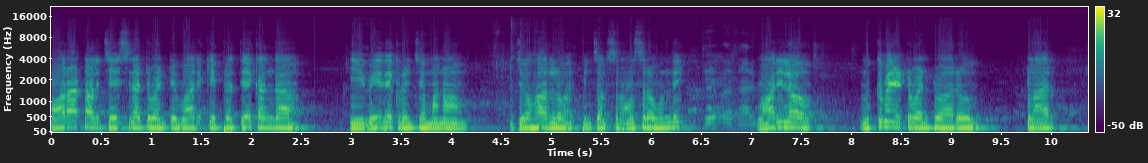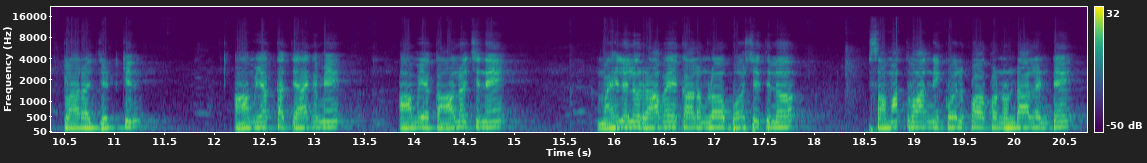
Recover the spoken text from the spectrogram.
పోరాటాలు చేసినటువంటి వారికి ప్రత్యేకంగా ఈ వేదిక నుంచి మనం జోహార్లు అర్పించాల్సిన అవసరం ఉంది. వారిలో ముఖ్యమైనటువంటి వారు క్లార్ క్లారా జెట్కిన్. ఆమె యొక్క త్యాగమే ఆమె యొక్క ఆలోచనే మహిళలు రాబోయే కాలంలో భవిష్యత్తులో సమత్వాన్ని కోల్పోకుండా ఉండాలంటే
